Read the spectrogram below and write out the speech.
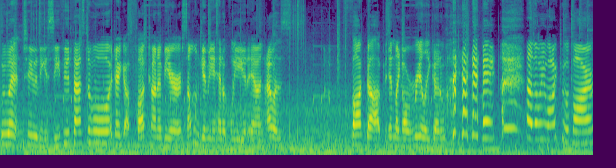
We went to the seafood festival, drank a fuck ton of beer, someone gave me a hit of weed, and I was fucked up in like a really good way. and then we walked to a bar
